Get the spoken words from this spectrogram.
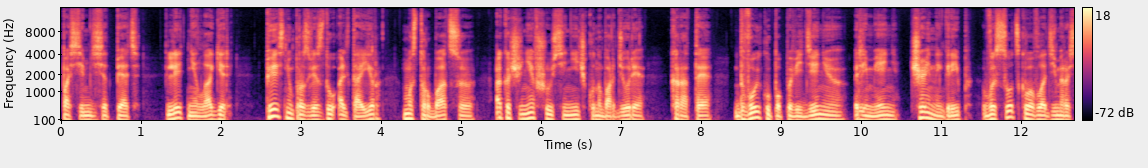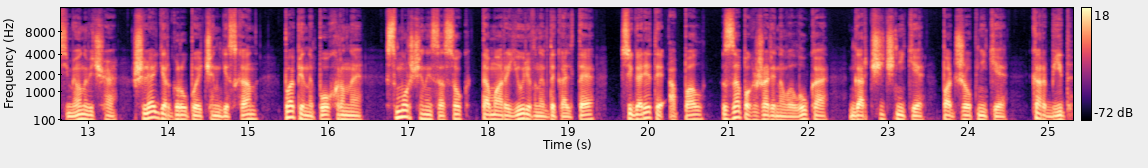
по 75, летний лагерь, песню про звезду Альтаир, мастурбацию, окоченевшую синичку на бордюре, карате, двойку по поведению, ремень, чайный гриб, Высоцкого Владимира Семеновича, шлягер группы «Чингисхан», папины похороны, сморщенный сосок Тамары Юрьевны в декольте, сигареты «Опал», запах жареного лука, горчичники, поджопники, карбид,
